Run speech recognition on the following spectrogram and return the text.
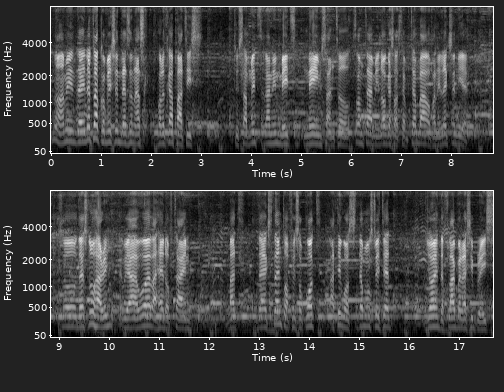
No, I mean, the Electoral Commission doesn't ask political parties to submit running mate names until sometime in August or September of an election year. So there's no hurry. We are well ahead of time. But the extent of his support, I think, was demonstrated during the flag bearership race.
